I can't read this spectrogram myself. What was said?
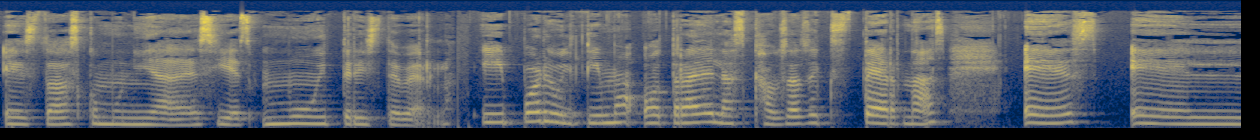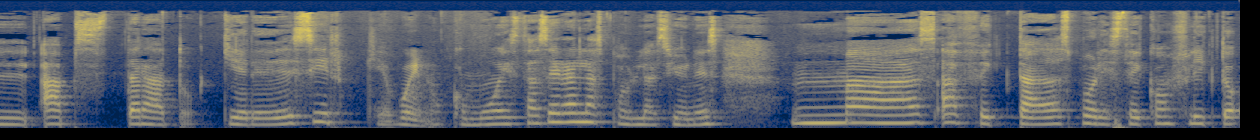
estas comunidades y es muy triste verlo. Y por último, otra de las causas externas es el abstrato. Quiere decir que, bueno, como estas eran las poblaciones más afectadas por este conflicto,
